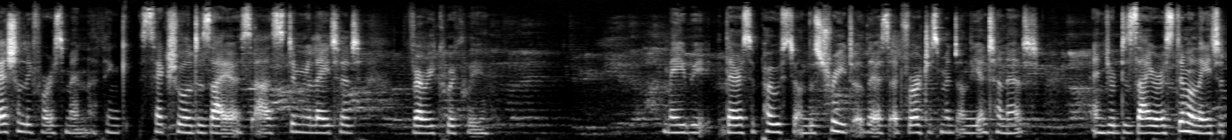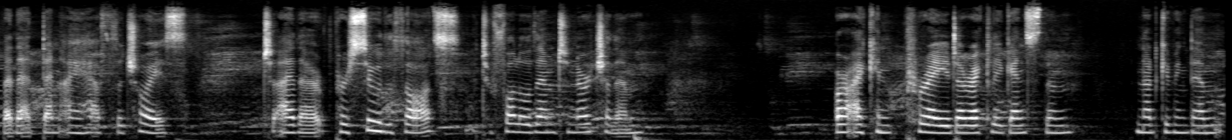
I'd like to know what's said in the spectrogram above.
especially for us men, I think sexual desires are stimulated very quickly. Maybe there's a poster on the street or there's advertisement on the internet and your desire is stimulated by that, then I have the choice to either pursue the thoughts, to follow them, to nurture them, or I can pray directly against them, not giving them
